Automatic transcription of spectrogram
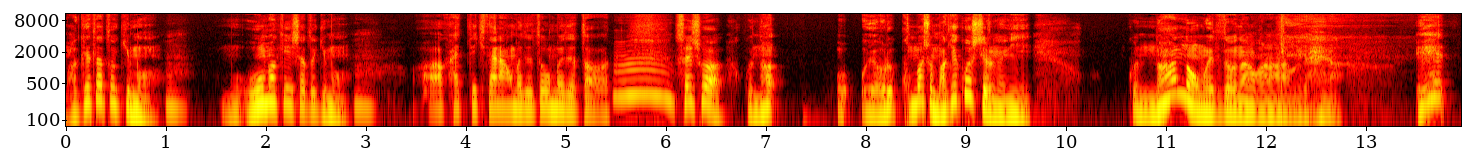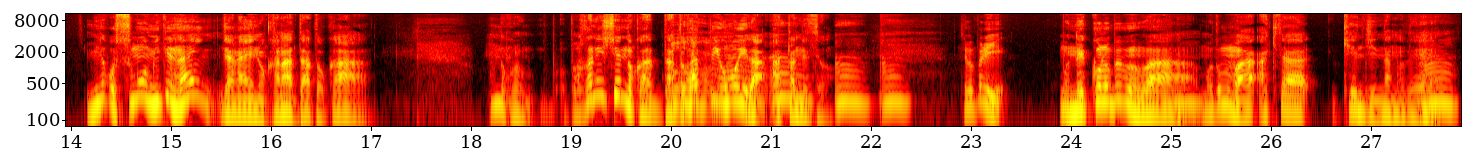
う、負けた時も、うん。もう大負けした時も、うん。ああ、帰ってきたな、おめでとう、おめでとう。うん。最初は、これな、おいや俺今場所負け越してるのにこれ何のおめでとうなのかなみたいな。えみんなこれ相撲見てないんじゃないのかなだとか。なんだこれバカにしてんのかだとかっていう思いがあったんですよ。やっぱりもう根っこの部分はもともと秋田県人なので、うん。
